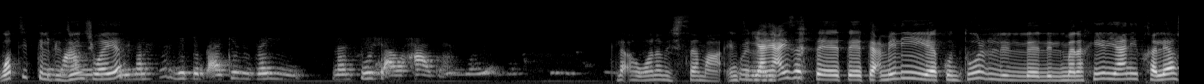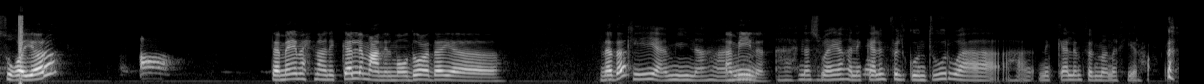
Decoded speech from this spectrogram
وطي التلفزيون يعني شوية؟ المناخير بتبقى كده زي منفوشه أو حاجة. لا هو أنا مش سامعة. أنت يعني. عايزة ت- ت- تعملي contour لل- للمناخير يعني تخليها صغيرة؟ آه. تمام إحنا هنتكلم عن الموضوع ده يا ندى. okay يا أمينة هن... أمينة. إحنا شوية هنتكلم في ال contour وهنتكلم في المناخير حاضر.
